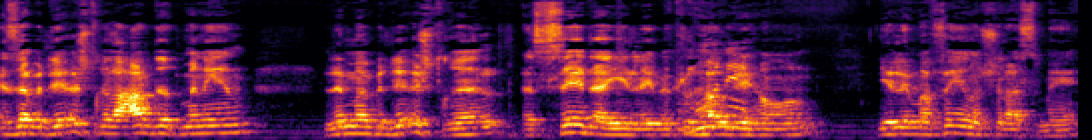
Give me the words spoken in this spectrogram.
إذا بدي أشتغل عرض 80 لما بدي أشتغل السيدة يلي مثل هون. هولي هون يلي ما فيهمش رسمة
